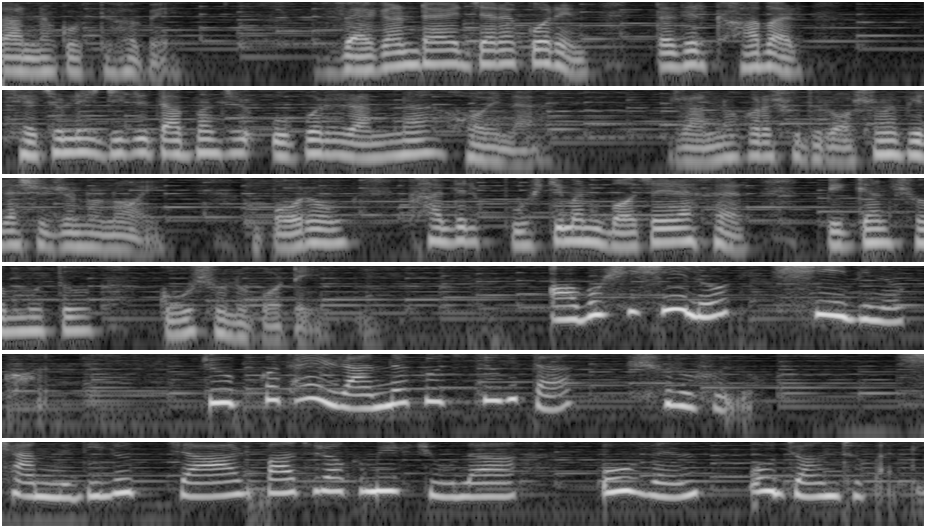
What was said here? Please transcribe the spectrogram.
রান্না করতে হবে। ভ্যাগান ডায়েট যারা করেন, তাদের খাবার ছেচল্লিশ ডিগ্রি তাপমাত্রার উপরে রান্না হয় না। রান্না করা শুধু রসনা বিলাসের জন্য নয় বরং খাদ্যের পুষ্টিমান বজায় রাখার বিজ্ঞানসম্মত কৌশলও বটে। অবশেষে এলো সেই দিনক্ষণ। রূপকথার রান্নার প্রতিযোগিতা শুরু হলো। সামনে দিল চার পাঁচ রকমের চুলা, ওভেন ও যন্ত্রপাতি।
